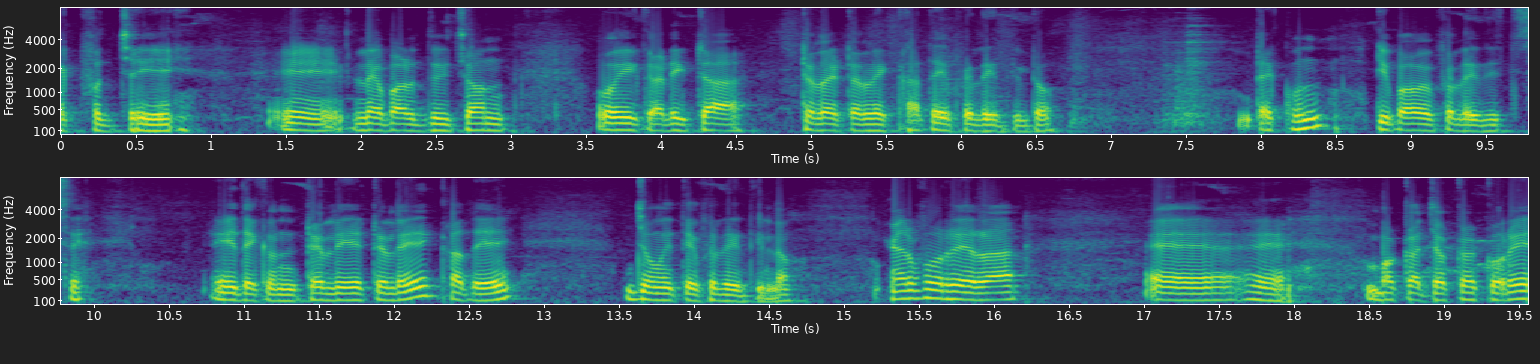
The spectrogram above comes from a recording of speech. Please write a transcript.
এক পর্যায়ে লেবার দুইজন ওই গাড়িটা টেলে টেলে খাতে ফেলে দিল। দেখুন কীভাবে ফেলে দিচ্ছে। এই দেখুন টেলে টেলে খাদে জমিতে ফেলে দিল। এরপর এরা বকা বকাচকা করে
